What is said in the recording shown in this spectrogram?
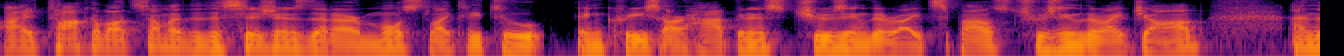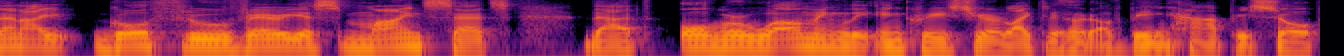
I talk about some of the decisions that are most likely to increase our happiness, choosing the right spouse, choosing the right job. And then I go through various mindsets that overwhelmingly increase your likelihood of being happy. So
